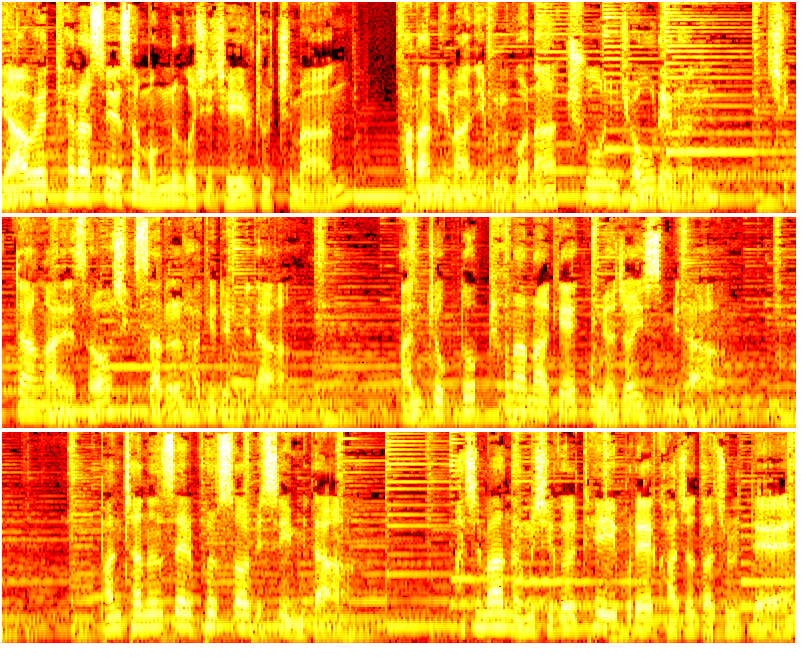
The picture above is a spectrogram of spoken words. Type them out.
야외 테라스에서 먹는 것이 제일 좋지만 바람이 많이 불거나 추운 겨울에는 식당 안에서 식사를 하게 됩니다. 안쪽도 편안하게 꾸며져 있습니다. 반찬은 셀프 서비스입니다. 하지만 음식을 테이블에 가져다 줄 때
